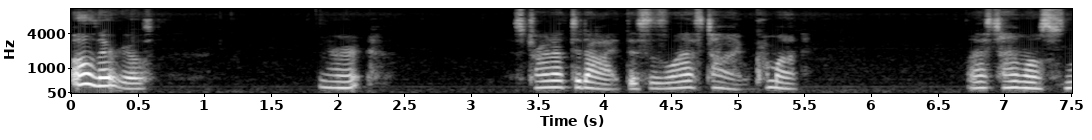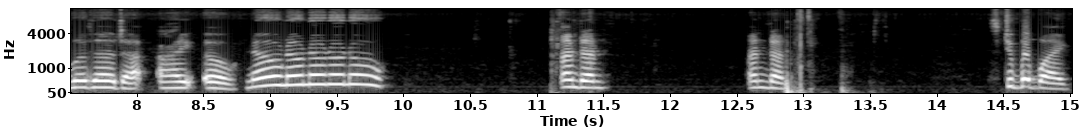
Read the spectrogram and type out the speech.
Oh, there it goes. Alright. Let's try not to die. This is last time. Come on. Last time I'll slither. slither.io. No, no, no, no, no. I'm done. I'm done. Stupid lag.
